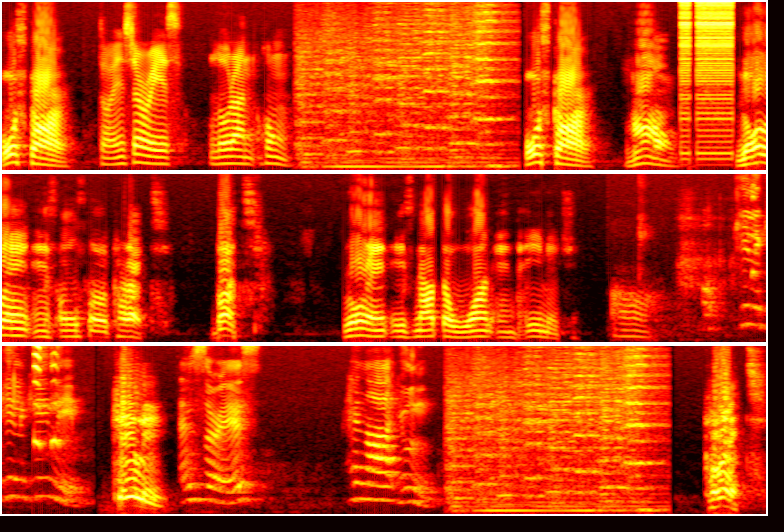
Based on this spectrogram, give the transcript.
Oscar. the answer is Lauren Hong. Oscar. Wrong. Lauren is also correct. But Lauren is not the one in the image. Oh, Oh, Kaylee, Kaylee, Kaylee. Kaylee. Answer is Hena Yun. Correct.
